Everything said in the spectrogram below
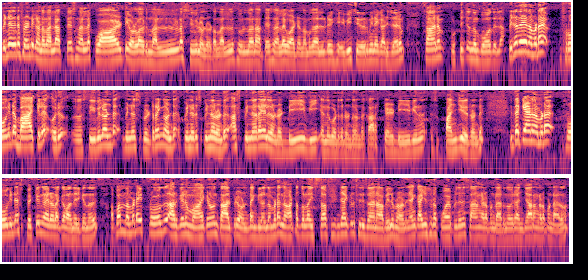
പിന്നെ ഇതിന്റെ ഫ്രണ്ട് കണ്ടോ നല്ല അത്യാവശ്യം നല്ല ക്വാളിറ്റി ഉള്ള ഒരു നല്ല സിവിലുണ്ട് കേട്ടോ. നല്ല സിവിൽ എന്ന് പറഞ്ഞാൽ അത്യാവശ്യം നല്ല ക്വാളിറ്റി ഉണ്ട്. നമുക്ക് നല്ലൊരു ഹെവി ചേർമീനൊക്കെ അടിച്ചാലും സാധനം പൊട്ടിച്ചൊന്നും പോകത്തില്ല. പിന്നെ അതേ നമ്മുടെ ഫ്രോഗിന്റെ ബാക്കിൽ ഒരു സിവിലുണ്ട് പിന്നെ സ്പ്ലിറ്ററിംഗ് ഉണ്ട് പിന്നെ ഒരു സ്പിന്നർ ഉണ്ട്. ആ സ്പിന്നറയിലുണ്ട് ഡി വി എന്ന് കൊടുത്തിട്ടുണ്ട് കറക്റ്റ് ഡി വി എന്ന് പഞ്ച് ചെയ്തിട്ടുണ്ട്. ഇതൊക്കെയാണ് നമ്മുടെ ഫ്രോഗിന്റെ സ്പെക്കും കാര്യങ്ങളൊക്കെ വന്നിരിക്കുന്നത്. അപ്പം നമ്മുടെ ഈ ഫ്രോഗ് ആർക്കെങ്കിലും വാങ്ങിക്കണമെന്ന് താല്പര്യം ഉണ്ടെങ്കിൽ നമ്മുടെ നാട്ടിലുള്ള ഇസാഫിഷ്യന്റ് ആയിട്ടുള്ള ഈ സാധനം അവൈലബിൾ ആണ്. ഞാൻ കഴിഞ്ഞ ദിവസം പോയപ്പോഴത്തേന് സാധനം കിടപ്പുണ്ടായിരുന്നു. ഒരു അഞ്ചാറും കിടപ്പുണ്ടായിരുന്നു.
